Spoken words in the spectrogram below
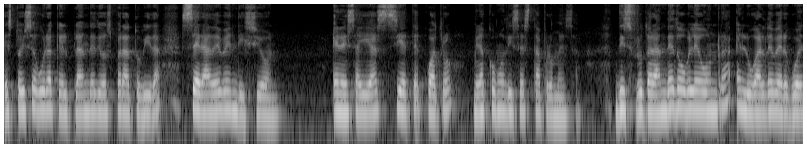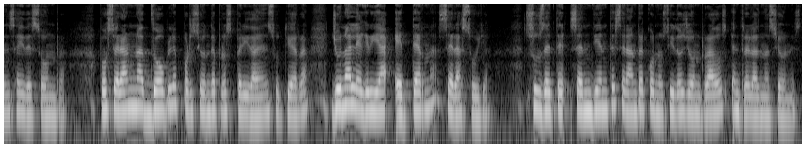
Estoy segura que el plan de Dios para tu vida será de bendición. En Isaías 7, 4, mira cómo dice esta promesa. Disfrutarán de doble honra en lugar de vergüenza y deshonra poseerán una doble porción de prosperidad en su tierra y una alegría eterna será suya. Sus descendientes serán reconocidos y honrados entre las naciones.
